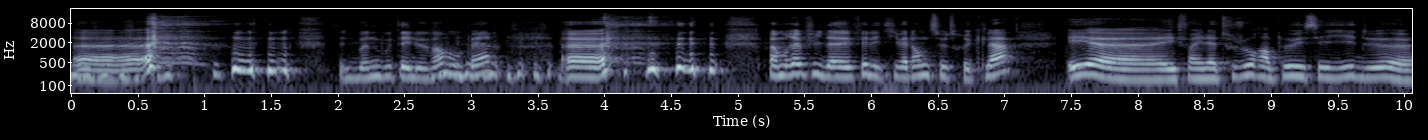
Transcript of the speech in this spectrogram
C'est une bonne bouteille de vin, mon père. Enfin bref, il avait fait l'équivalent de ce truc-là. Et et, enfin, il a toujours un peu essayé de,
